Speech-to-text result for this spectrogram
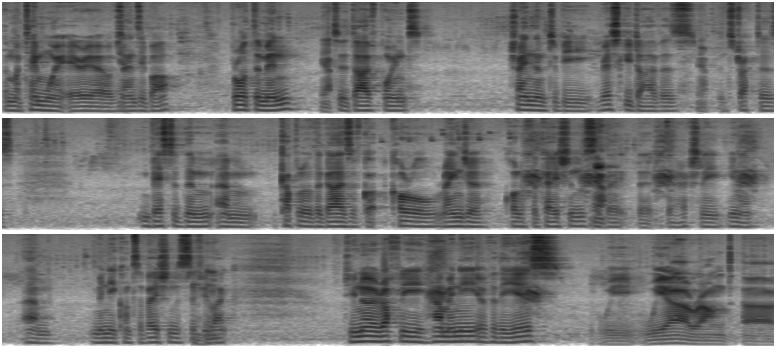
the Matemwe area of Zanzibar, brought them in yeah. to Dive Point, trained them to be rescue divers, yeah. instructors, invested them. Um, a couple of the guys have got Coral Ranger qualifications, so yeah. they, they're, they're, actually, you know, um, mini conservationists, if mm-hmm. you like. Do you know roughly how many over the years we, we are around uh,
